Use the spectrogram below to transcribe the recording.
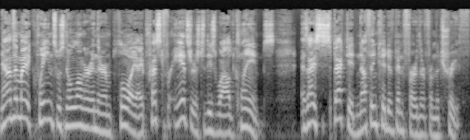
Now that my acquaintance was no longer in their employ, I pressed for answers to these wild claims. As I suspected, nothing could have been further from the truth.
